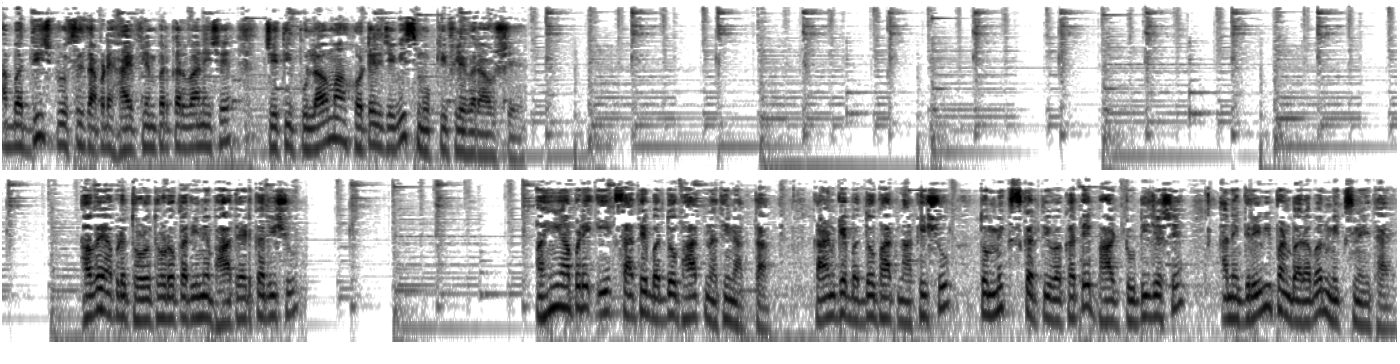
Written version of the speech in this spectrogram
આ બધી જ પ્રોસેસ આપણે હાઈ ફ્લેમ પર કરવાની છે, જેથી પુલાવમાં હોટેલ જેવી સ્મોકી ફ્લેવર આવશે. હવે આપણે થોડો થોડો કરીને ભાત એડ કરીશું. અહીં આપણે એક સાથે બધો ભાત નથી નાખતા. કારણ કે બધો ભાત નાખીશું, તો મિક્સ કરતી વખતે ભાત તૂટી જશે અને ગ્રેવી પણ બરાબર મિક્સ નહીં થાય.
